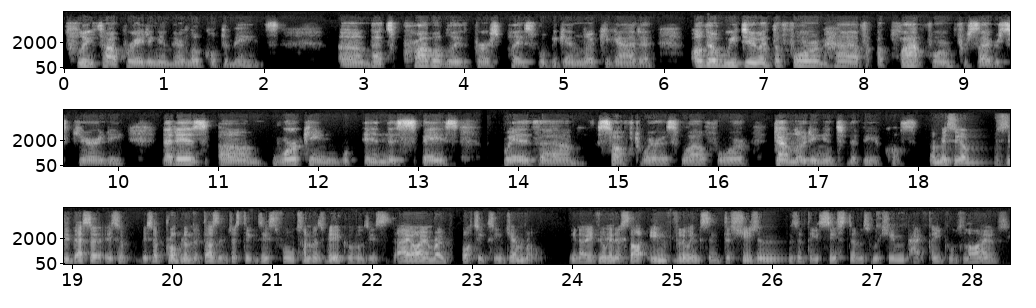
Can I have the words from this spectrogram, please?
fleets operating in their local domains. Um, that's probably the first place we'll begin looking at it. Although we do at the forum have a platform for cybersecurity that is um, working in this space with um, software as well for downloading into the vehicles. And Missy, obviously that's a it's a it's a problem that doesn't just exist for autonomous vehicles. It's AI and robotics in general. You know, if you're yeah. going to start influencing decisions of these systems which impact people's lives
